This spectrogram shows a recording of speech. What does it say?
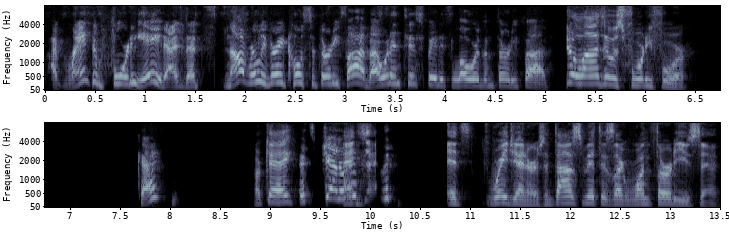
I've ranked him 48. I, that's not really very close to 35. I would anticipate it's lower than 35. Pete Alonso is 44. Okay. Okay. It's generous. And, it's way generous. And Dom Smith is like 130, you said.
